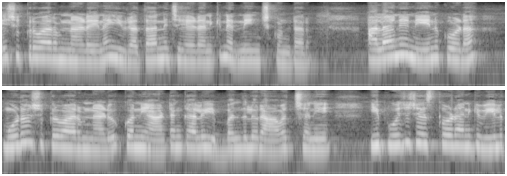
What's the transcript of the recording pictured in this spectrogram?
ఏ శుక్రవారం నాడైనా ఈ వ్రతాన్ని చేయడానికి నిర్ణయించుకుంటారు. అలానే నేను కూడా మూడవ శుక్రవారం నాడు కొన్ని ఆటంకాలు ఇబ్బందులు రావచ్చని ఈ పూజ చేసుకోవడానికి వీలు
